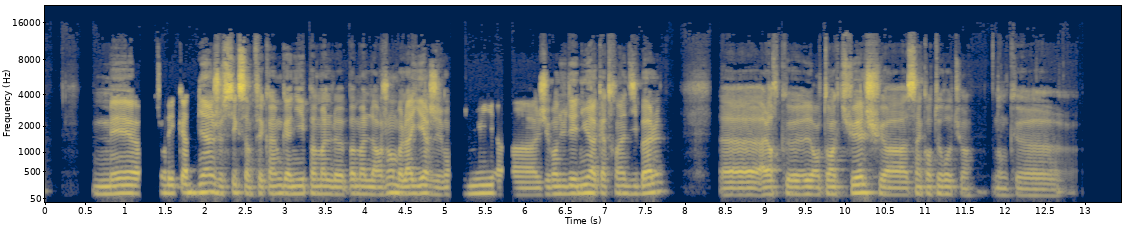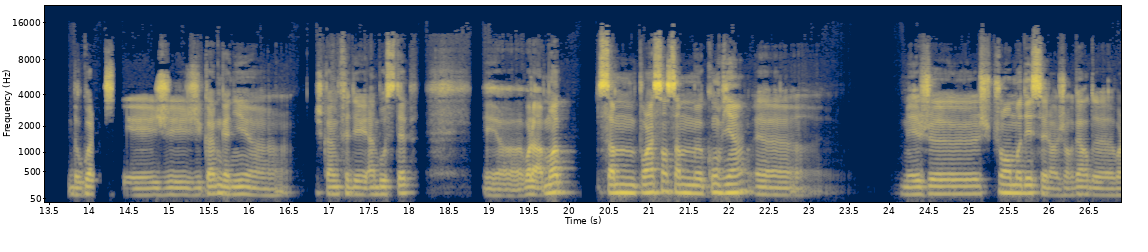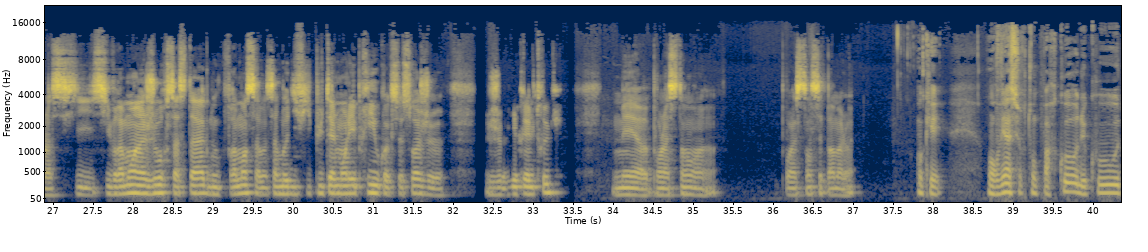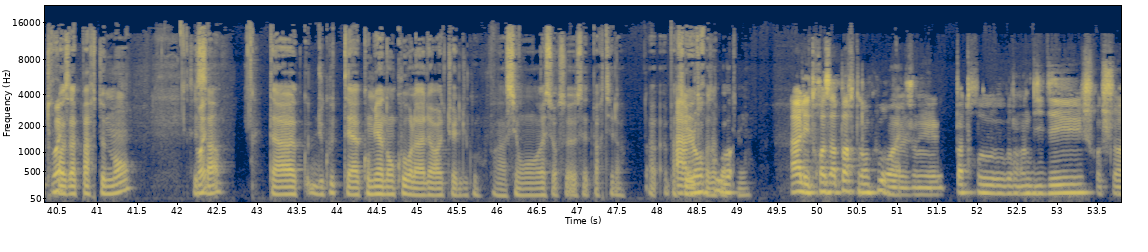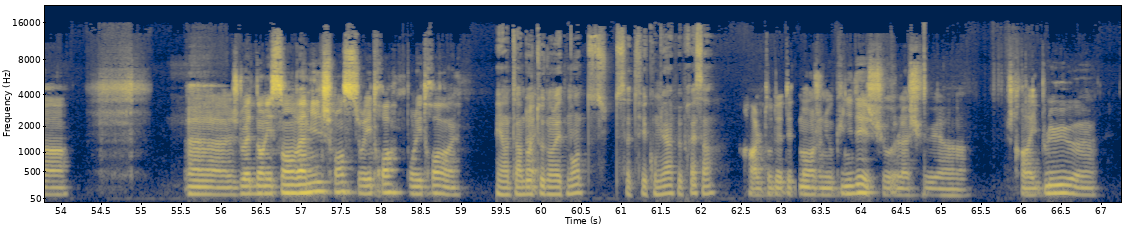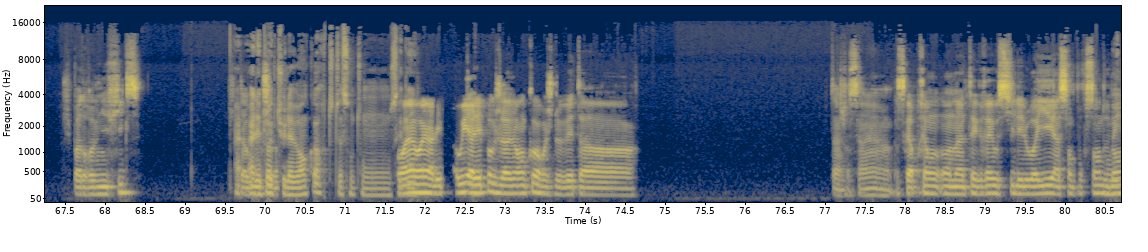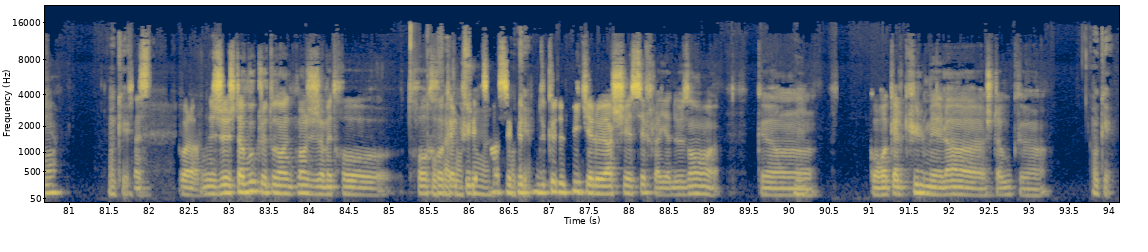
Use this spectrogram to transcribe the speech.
Mais sur les quatre biens, je sais que ça me fait quand même gagner pas mal, pas mal d'argent. Bah là hier j'ai vendu j'ai des nuits à 90 balles, alors que en temps actuel je suis à 50 euros, tu vois. Donc donc voilà, j'ai quand même gagné, j'ai quand même fait des, un beau step. Et euh, voilà, moi, ça me, pour l'instant, ça me convient. euh, mais je, je suis toujours en mode essai là. Je regarde, euh, voilà, si, si vraiment un jour ça stagne, donc vraiment ça, ça modifie plus tellement les prix ou quoi que ce soit, je, je virerai le truc. Mais pour l'instant, pour l'instant, c'est pas mal, ouais. ok. On revient sur ton parcours, du coup, Ouais, trois appartements, c'est ouais. ça? Du coup, t'es à combien d'encours là à l'heure actuelle du coup? Enfin, si on reste sur ce- cette partie-là, à, l'encours, appartements. ah, les trois apparts, l'encours, Ouais. j'en ai pas trop grande idée. Je crois que je suis à, euh, je dois être dans les 120 000, je pense, sur les trois, pour les trois, ouais. Et en termes de Ouais. taux d'endettement, ça te fait combien à peu près ça? Ah, le taux d'endettement, j'en ai aucune idée. Je suis, là, je suis, euh, je travaille plus, euh, j'ai pas de revenus fixes. Je À, je... l'époque, tu l'avais encore, de toute façon, ton Ouais, CDI. ouais, à l'ép- oui, à l'époque, je l'avais encore. Je devais être à... Putain, j'en sais rien. Parce qu'après, on, on a intégré aussi les loyers à 100% Oui, dedans. ok. Ça, Voilà. Je, je t'avoue que le taux d'endettement, j'ai jamais trop, trop Trop ça. ouais. C'est que, depuis qu'il y a le HCSF, là, il y a deux ans, euh, Hmm. qu'on recalcule, mais là, je t'avoue que. Ok.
